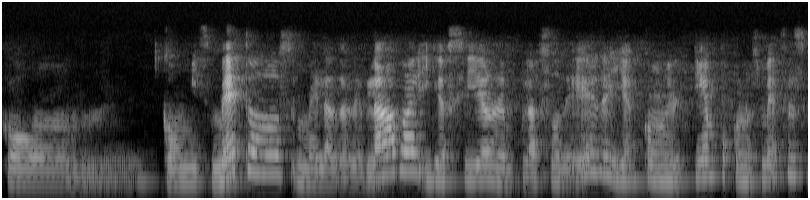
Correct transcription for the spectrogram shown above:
con, con mis métodos me las arreglaba y hacía el reemplazo de él y ya con el tiempo, con los meses,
